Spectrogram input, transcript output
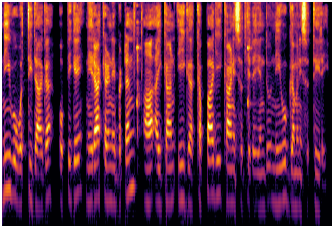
ನೀವು ಒತ್ತಿದಾಗ ಒಪ್ಪಿಗೆ, ನಿರಾಕರಣೆ ಬಟನ್, ಆ ಐಕಾನ್ ಈಗ ಕಪ್ಪಾಗಿ ಕಾಣಿಸುತ್ತಿದೆ ಎಂದು ನೀವು ಗಮನಿಸುತ್ತೀರಿ.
